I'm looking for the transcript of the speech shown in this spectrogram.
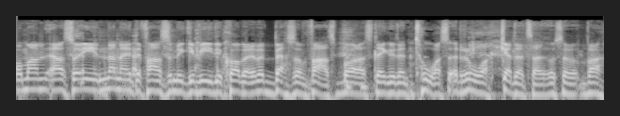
Om man, alltså innan när det inte fanns så mycket videokameror, det var det bästa som fanns. Bara slänga ut en tå, så råkade så här, och så va?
